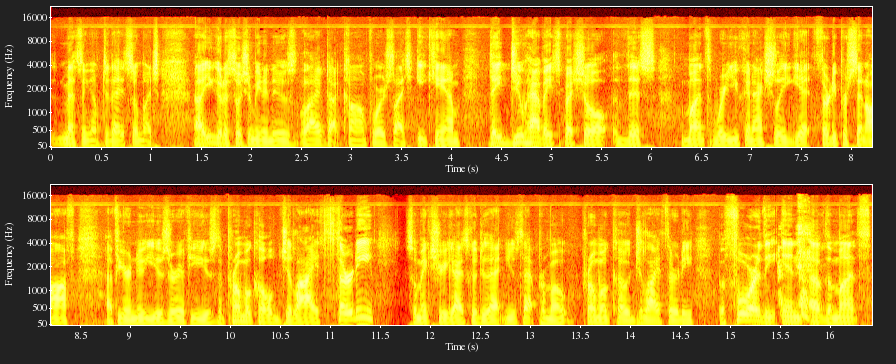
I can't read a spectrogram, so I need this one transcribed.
messing up today so much. Uh, you can go to socialmedianewslive.com forward slash ecamm. They do have a special this month where you can actually get 30% off if you're a new user if you use the promo code July 30. So make sure you guys go do that and use that promo, promo code July 30 before the end of the month.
